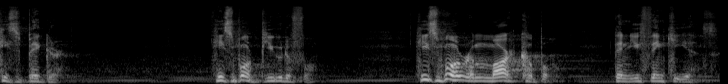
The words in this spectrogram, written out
He's bigger, he's more beautiful, he's more remarkable than you think he is.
